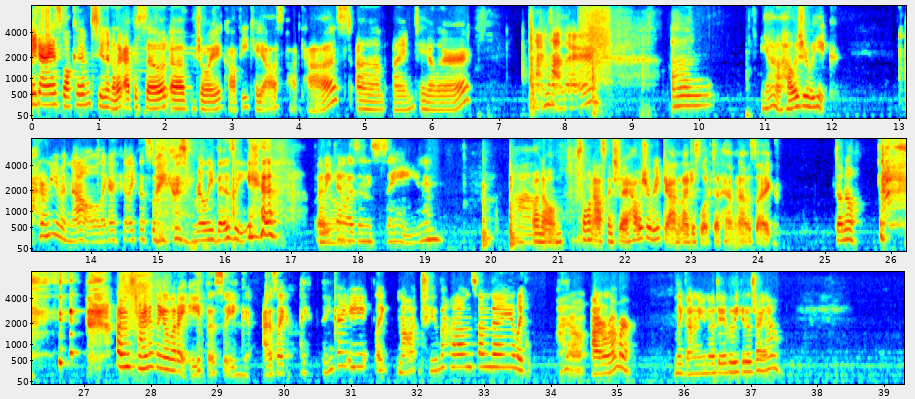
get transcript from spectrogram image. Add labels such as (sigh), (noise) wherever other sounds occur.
Hey guys, welcome to another episode of Joy Coffee Chaos podcast. Um, I'm Taylor. And I'm Heather. Um, yeah, how was your week? I don't even know. Like, I feel like this (laughs) week was really busy. (laughs) the weekend was insane. Um, Oh no, someone asked me today, "How was your weekend?" And I just looked at him and I was like, "Don't know." (laughs) I was trying to think of what I ate this week. I was like, I think I ate like not too bad on Sunday. Like, I don't, I don't remember. Like, I don't even know what day of the week it is right now.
